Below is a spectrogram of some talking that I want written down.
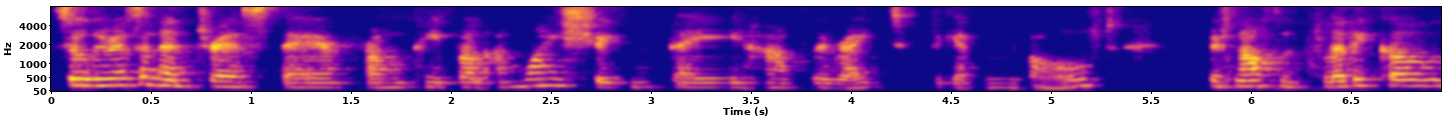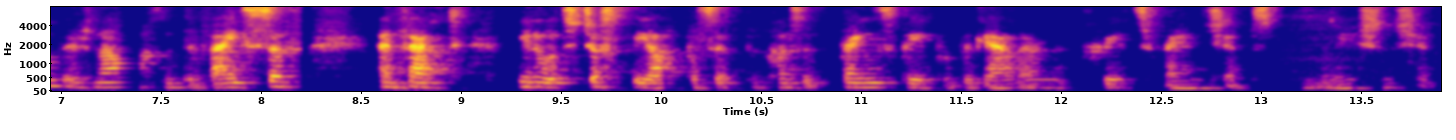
So there is an interest there from people, and why shouldn't they have the right to get involved? There's nothing political, there's nothing divisive. In fact, you know, it's just the opposite because it brings people together and it creates friendships and relationships.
